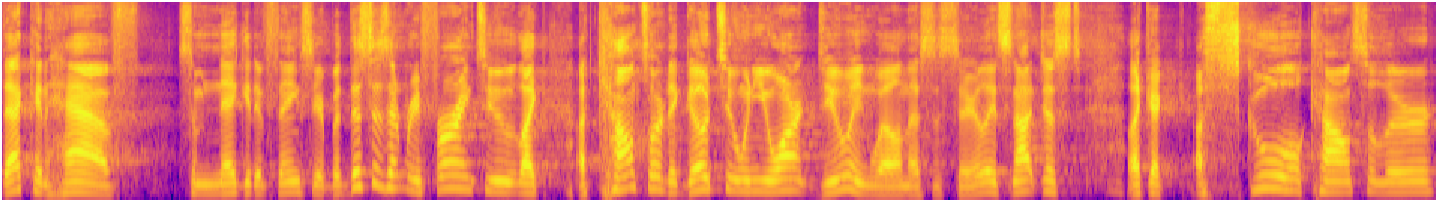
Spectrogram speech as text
that can have some negative things here. But this isn't referring to like a counselor to go to when you aren't doing well necessarily. It's not just like a, a school counselor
